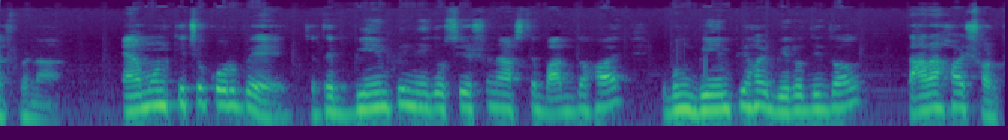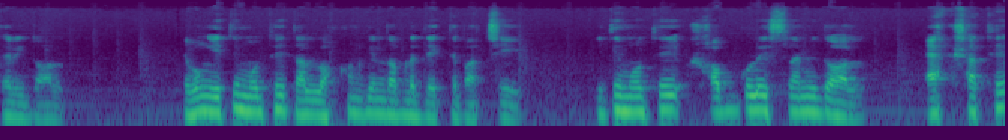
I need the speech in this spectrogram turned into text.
আসবে না। এমন কিছু করবে যাতে বিএনপি নেগোসিয়েশনে আসতে বাধ্য হয় এবং বিএনপি হয় বিরোধী দল, তারা হয় সরকারি দল। এবং ইতিমধ্যেই তার লক্ষণ কিন্তু আমরা দেখতে পাচ্ছি। ইতিমধ্যেই সবগুলো ইসলামী দল একসাথে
